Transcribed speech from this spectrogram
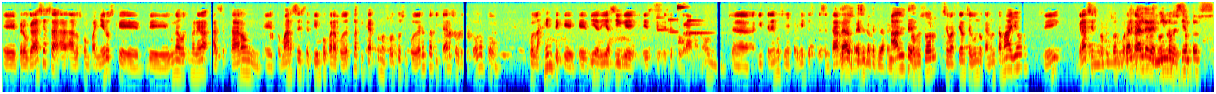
Eh, pero gracias a, a- a los compañeros que de una u otra manera aceptaron eh, tomarse este tiempo para poder platicar con nosotros y poder platicar sobre todo con, con la gente que, que día a día sigue este, este programa. ¿no? O sea, aquí tenemos, si me permites presentarnos, Claro, eso es lo que te iba a pedir. al profesor Sebastián Segundo Canul Tamayo. Sí, gracias profesor por Fue estar alcalde de con nosotros.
